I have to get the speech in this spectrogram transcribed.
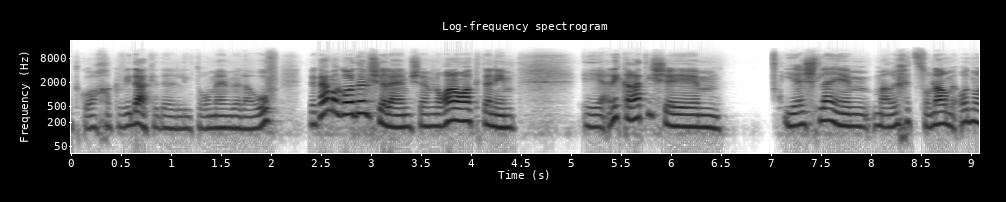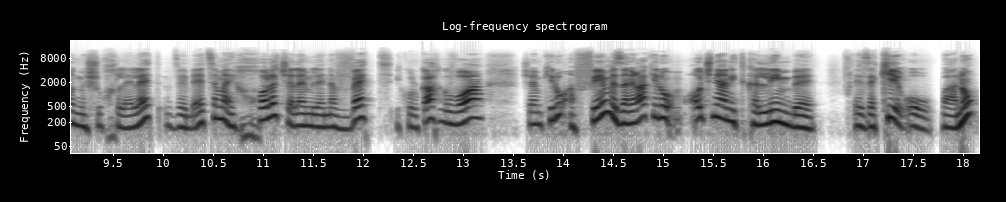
את כוח הכבידה כדי להתרומם ולעוף, וגם הגודל שלהם, שהם נורא נורא קטנים. אה, אני קראתי שיש להם מערכת סונאר מאוד מאוד משוכללת, ובעצם היכולת שלהם לנווט היא כל כך גבוהה, שהם כאילו עפים, וזה נראה כאילו עוד שנייה נתקלים באיזה קיר או בנו,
